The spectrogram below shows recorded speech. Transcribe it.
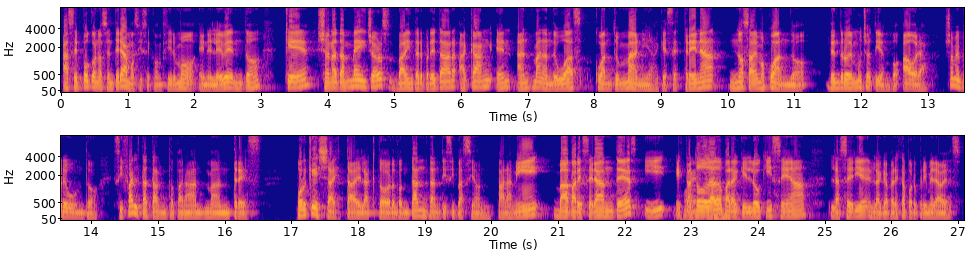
hace poco nos enteramos y se confirmó en el evento que Jonathan Majors va a interpretar a Kang en Ant-Man and the Wasp Quantum Mania, que se estrena no sabemos cuándo, dentro de mucho tiempo. Ahora, yo me pregunto, si falta tanto para Ant-Man 3, ¿por qué ya está el actor con tanta anticipación? Para mí va a aparecer antes y está todo dado para que Loki sea la serie en la que aparezca por primera vez.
